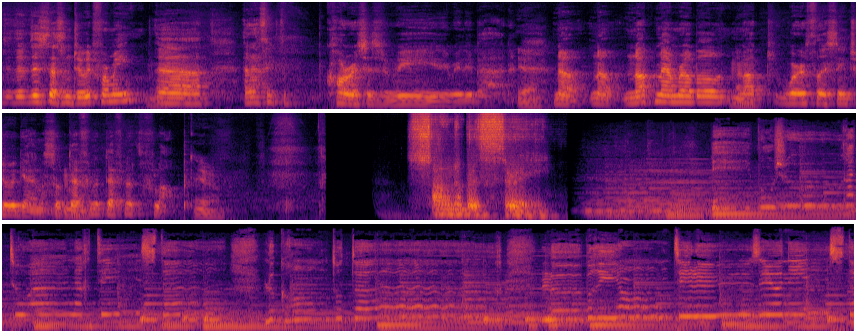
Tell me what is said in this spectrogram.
th- This doesn't do it for me, uh, and I think the chorus is really, really bad. Yeah. No, no, not memorable, not worth listening to again. So definite, definite flop. Yeah. Song number three. Et bonjour à toi l'artiste, le grand auteur, le brillant illusionniste,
